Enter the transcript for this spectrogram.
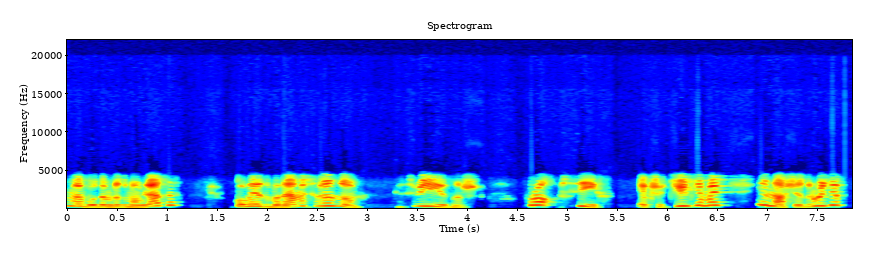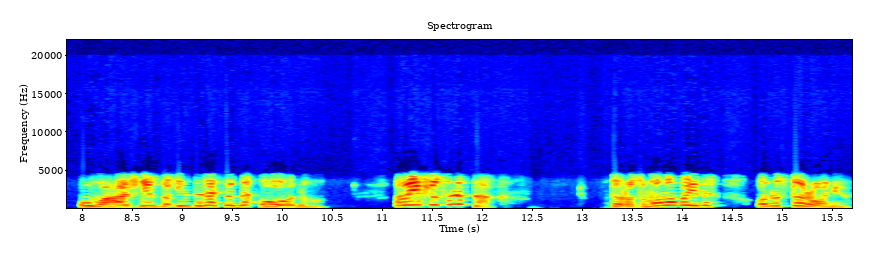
ми будемо розмовляти, коли зберемось разом. Звісно ж, про всіх, якщо тільки ми і наші друзі уважні до інтересів одне одного. Але якщо це не так, то розмова вийде односторонньою,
